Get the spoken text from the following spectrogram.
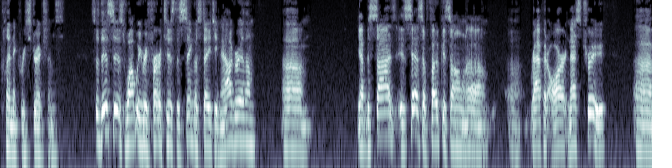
clinic restrictions. So this is what we refer to as the single staging algorithm. Um, yeah, besides, it says a focus on uh, uh, rapid ART, and that's true, uh,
